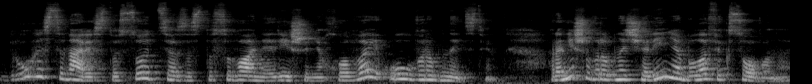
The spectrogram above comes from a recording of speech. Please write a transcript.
Другий сценарій стосується застосування рішення Huawei у виробництві. Раніше виробнича лінія була фіксованою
